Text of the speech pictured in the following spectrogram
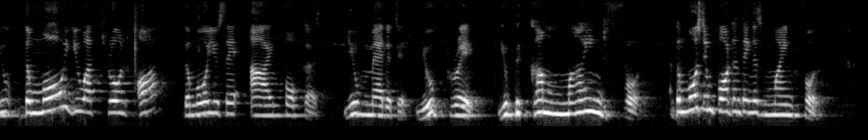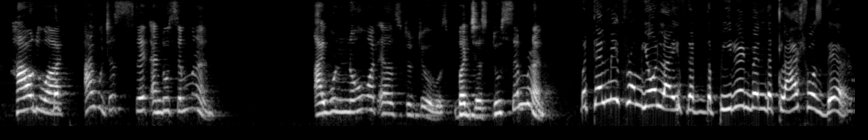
You the more you are thrown off, the more you say, I focus. You meditate, you pray, you become mindful. The most important thing is mindful. How do I? I would just sit and do Simran. I wouldn't know what else to do, but just do Simran. But tell me from your life that the period when the clash was there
